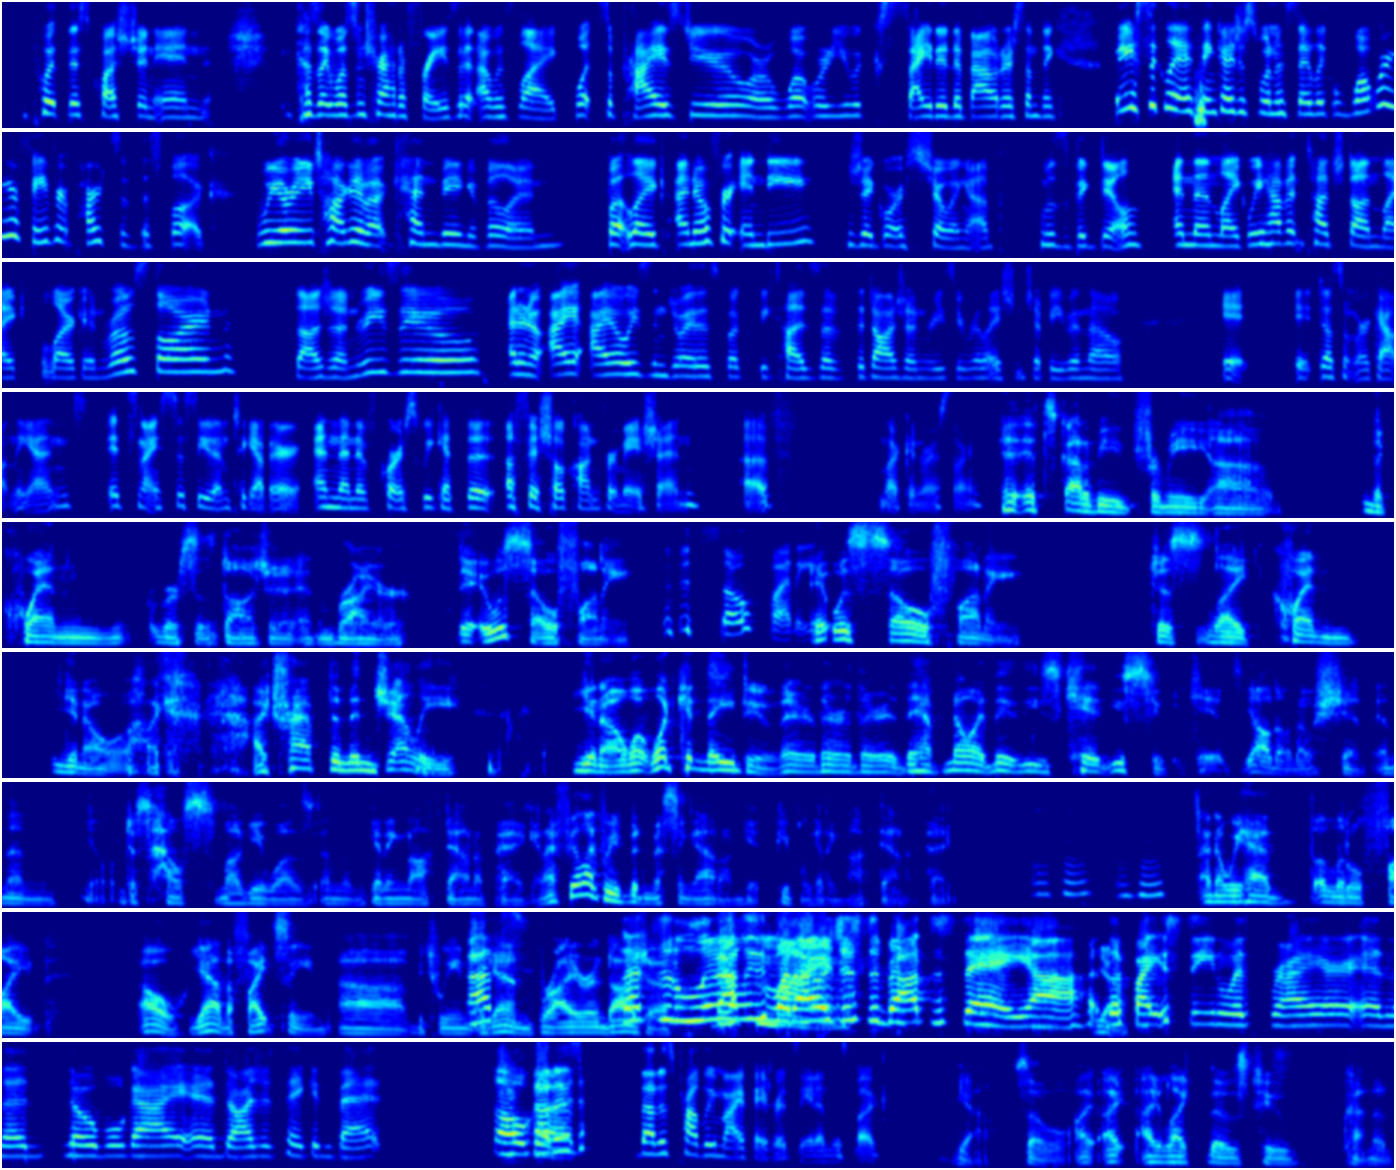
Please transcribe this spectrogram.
put this question in because I wasn't sure how to phrase it. I was like, what surprised you or what were you excited about or something? Basically, I think I just want to say, like, what were your favorite parts of this book? We already talked about Ken being a villain, but like, I know for Indy, Zhegorz's showing up was a big deal. And then like we haven't touched on like Larkin Rosethorn, Daja and Rizu. I don't know. I, I always enjoy this book because of the Daja and Rizu relationship, even though it it doesn't work out in the end. It's nice to see them together. And then of course we get the official confirmation of Larkin Rosethorn. It, it's got to be for me uh, the Quen versus Daja and Briar. It, it was so funny. It's so funny. It was so funny. Just like Quen, you know, like I trapped him in jelly. You know what? What can they do? They're they're they're they have no idea. These kids, you stupid kids, y'all don't know shit. And then you know just how smug he was, and then getting knocked down a peg. And I feel like we've been missing out on get people getting knocked down a peg. hmm hmm I know we had a little fight. Oh yeah, the fight scene uh between That's- again Briar and Daja. That's literally That's what I was just about to say. Yeah. Yeah. The fight scene with Briar and the noble guy and Dodger taking bets. So good. That is that is probably my favorite scene in this book. yeah so i i, I like those two kind of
